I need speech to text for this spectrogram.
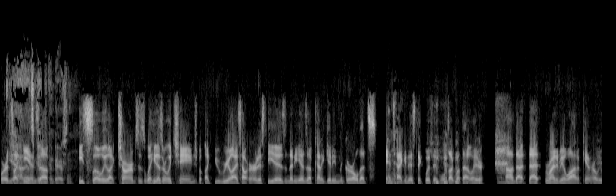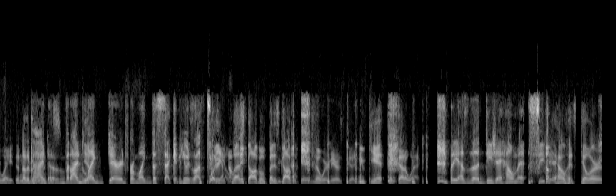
where it's yeah, like he ends up comparison. he slowly like charms his way. He doesn't really change, but like you realize how earnest he is, and then he ends up kind of getting the girl that's antagonistic with him. We'll talk about that later. Uh, that that reminded me a lot of Can't Hardly Wait, another movie. kind with this- of. But I'd Yeah. like Jared from like the second he was on Well, screen. yeah, less goggle, but his goggle game nowhere near as good. You can't take that away. but he has the DJ helmet. so- DJ Helmet's killer.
